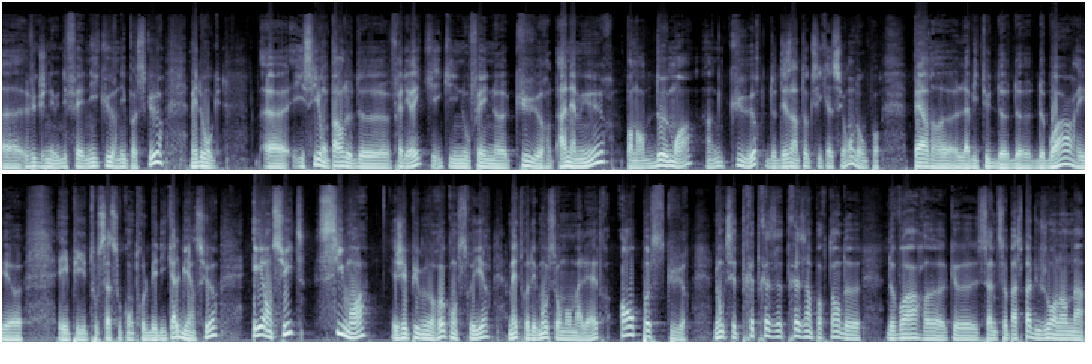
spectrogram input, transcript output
euh, vu que je n'ai fait ni cure ni post-cure. Mais donc, ici on parle de Frédéric qui nous fait une cure à Namur pendant deux mois, une cure de désintoxication, donc pour perdre euh, l'habitude de, de, de, boire et, euh, et puis tout ça sous contrôle médical bien sûr. Et ensuite six mois et j'ai pu me reconstruire, mettre des mots sur mon mal-être en post-cure. Donc c'est très très très important de, de voir euh, que ça ne se passe pas du jour au lendemain.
